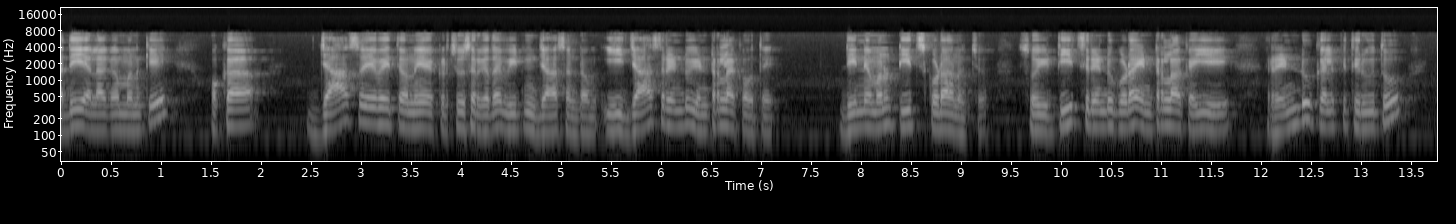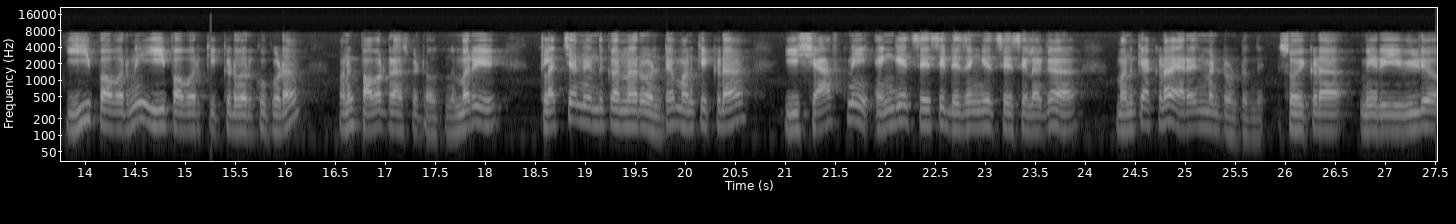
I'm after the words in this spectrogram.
అది ఎలాగ మనకి ఒక జాస్ ఏవైతే ఉన్నాయో ఇక్కడ చూసారు కదా వీటిని జాస్ అంటాం. ఈ జాస్ రెండు ఇంటర్లాక్ అవుతాయి. దీన్నే మనం టీత్స్ కూడా అనొచ్చు. సో ఈ టీత్స్ రెండు కూడా ఇంటర్లాక్ అయ్యి రెండు కలిపి తిరుగుతూ ఈ పవర్ని ఈ పవర్కి ఇక్కడ వరకు కూడా మనకు పవర్ ట్రాన్స్మిట్ అవుతుంది. మరి క్లచ్ అని ఎందుకు అన్నారు అంటే మనకి ఇక్కడ ఈ షాఫ్ట్ని ఎంగేజ్ చేసి డిజెంగేజ్ చేసేలాగా మనకి అక్కడ అరేంజ్మెంట్ ఉంటుంది. సో ఇక్కడ మీరు ఈ వీడియో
